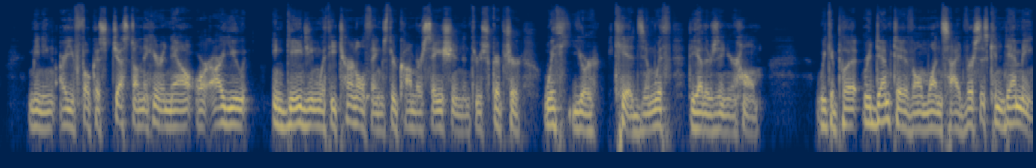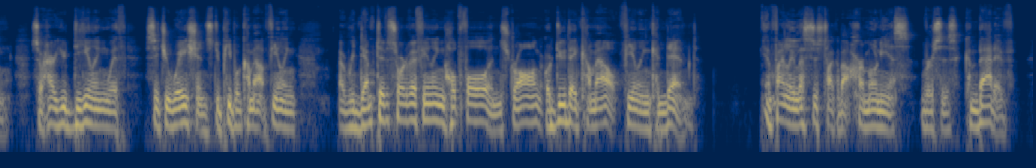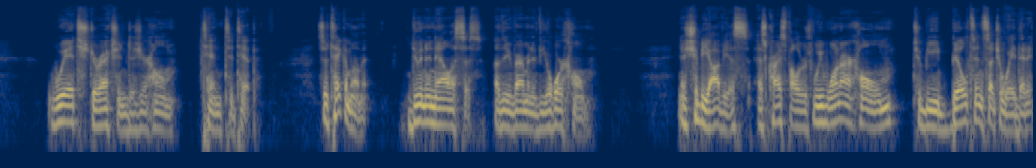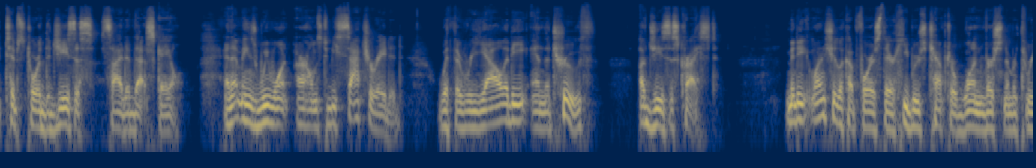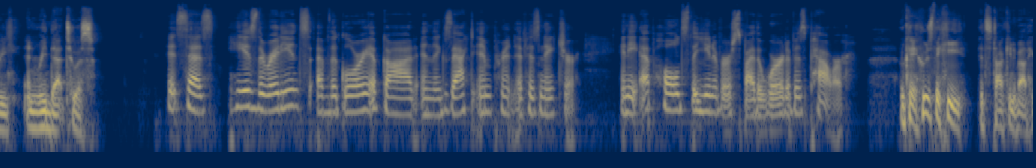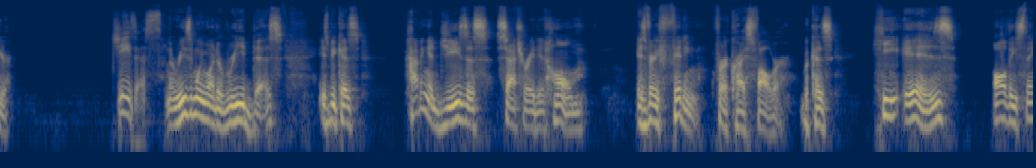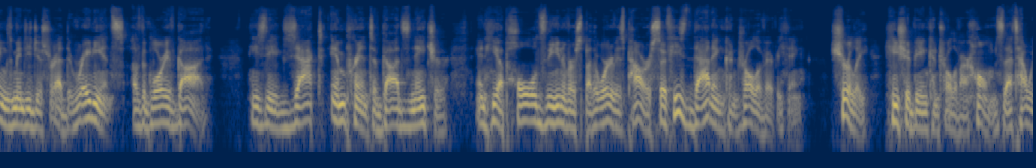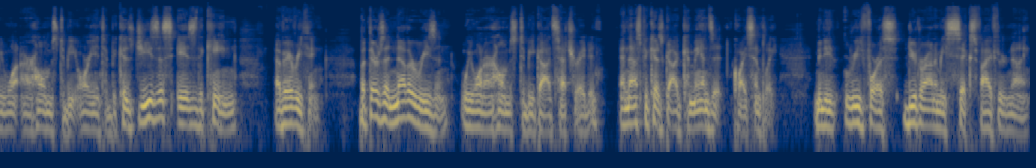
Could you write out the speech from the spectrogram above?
Meaning, are you focused just on the here and now, or are you engaging with eternal things through conversation and through scripture with your kids and with the others in your home? We could put redemptive on one side versus condemning. So how are you dealing with situations? Do people come out feeling a redemptive sort of a feeling, hopeful and strong, or do they come out feeling condemned? And finally, let's just talk about harmonious versus combative. Which direction does your home tend to tip. So take a moment, do an analysis of the environment of your home. Now, it should be obvious, as Christ followers, we want our home to be built in such a way that it tips toward the Jesus side of that scale. And that means we want our homes to be saturated with the reality and the truth of Jesus Christ. Mindy, why don't you look up for us there, Hebrews chapter 1, verse number 3, and read that to us. It says, he is the radiance of the glory of God and the exact imprint of his nature, and he upholds the universe by the word of his power. Okay, who's the he it's talking about here? Jesus. And the reason we want to read this is because having a Jesus saturated home is very fitting for a Christ follower because he is all these things Mindy just read, the radiance of the glory of God. He's the exact imprint of God's nature, and he upholds the universe by the word of his power. So if he's that in control of everything, surely he should be in control of our homes. That's how we want our homes to be oriented because Jesus is the king of everything. But there's another reason we want our homes to be God saturated, and that's because God commands it quite simply. read for us Deuteronomy 6, 5 through 9.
